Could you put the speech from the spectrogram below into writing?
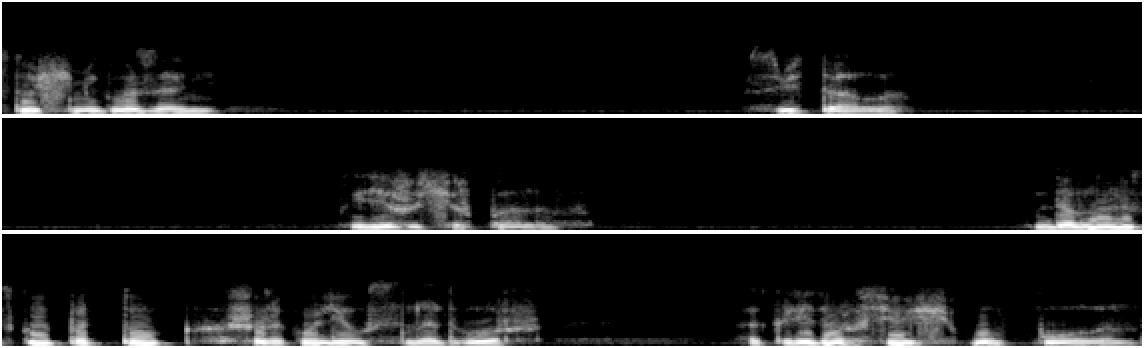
с тощими глазами. Светало. Где же Черпанов? Давно людской поток широко лился на двор, а коридор все еще был полон.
